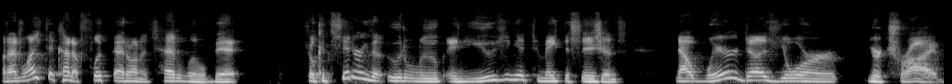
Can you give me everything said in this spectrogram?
But I'd like to kind of flip that on its head a little bit. So, considering the OODA loop and using it to make decisions, now where does your your tribe,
